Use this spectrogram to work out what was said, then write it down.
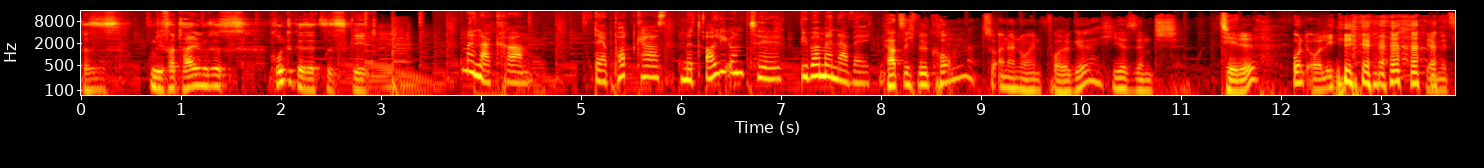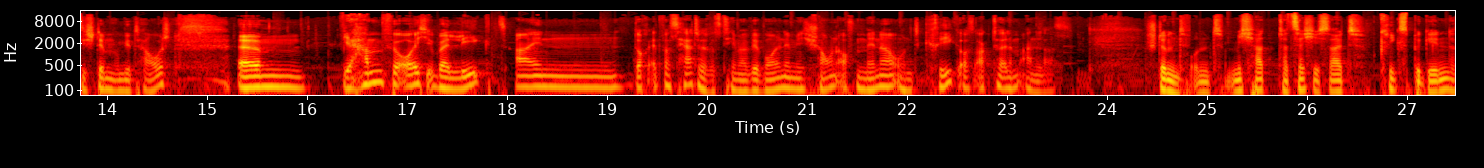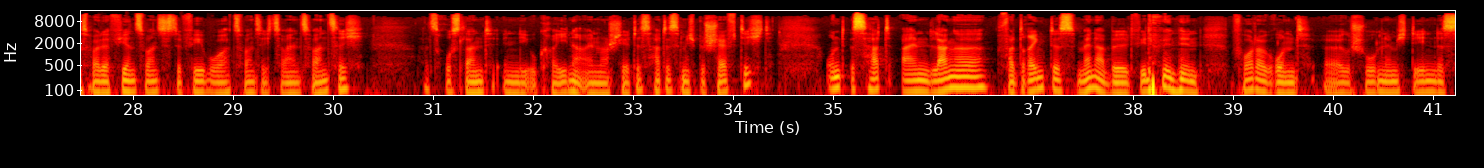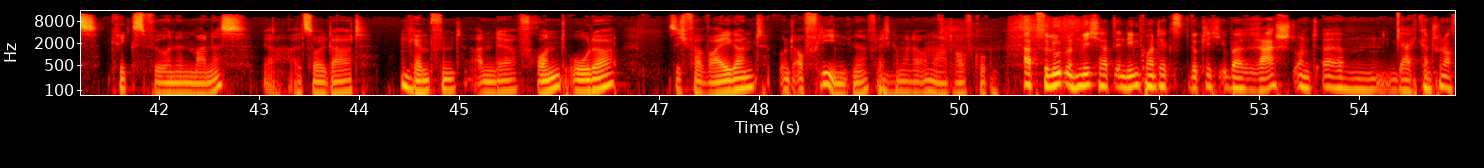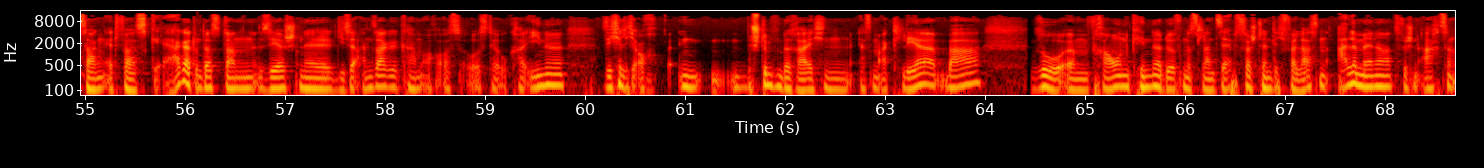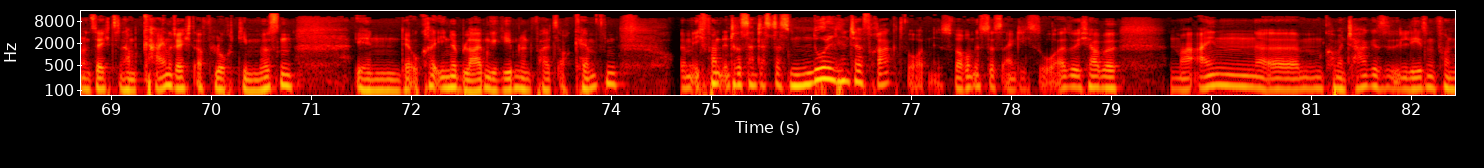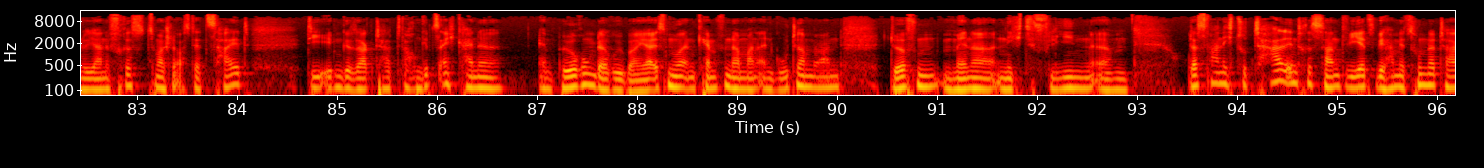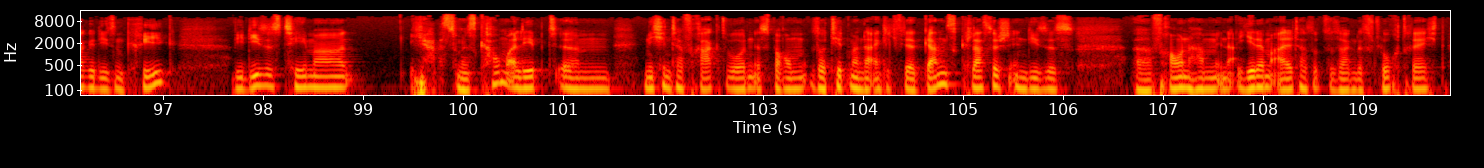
dass es um die Verteidigung des Grundgesetzes geht. Männerkram. Der Podcast mit Olli und Till über Männerwelten. Herzlich willkommen zu einer neuen Folge. Hier sind Till und Olli. Wir haben jetzt die Stimmen getauscht. Ähm, wir haben für euch überlegt ein doch etwas härteres Thema. Wir wollen nämlich schauen auf Männer und Krieg aus aktuellem Anlass. Stimmt. Und mich hat tatsächlich seit Kriegsbeginn, das war der 24. Februar 2022, als Russland in die Ukraine einmarschiert ist, hat es mich beschäftigt. Und es hat ein lange verdrängtes Männerbild wieder in den Vordergrund äh, geschoben, nämlich den des kriegsführenden Mannes, ja, als Soldat mhm. kämpfend an der Front oder sich verweigernd und auch fliehend. Ne? Vielleicht kann man da auch mal drauf gucken. Absolut. Und mich hat in dem Kontext wirklich überrascht und ähm, ja, ich kann schon auch sagen, etwas geärgert. Und dass dann sehr schnell diese Ansage kam, auch aus, aus der Ukraine, sicherlich auch in bestimmten Bereichen erstmal erklärbar. So, ähm, Frauen, Kinder dürfen das Land selbstverständlich verlassen. Alle Männer zwischen 18 und 16 haben kein Recht auf Flucht. Die müssen in der Ukraine bleiben, gegebenenfalls auch kämpfen. Ähm, ich fand interessant, dass das null hinterfragt worden ist. Warum ist das eigentlich so? Also ich habe mal einen ähm, Kommentar gelesen von Juliane Frist, zum Beispiel aus der Zeit, die eben gesagt hat, warum gibt es eigentlich keine Empörung darüber? Ja, ist nur ein kämpfender Mann ein guter Mann? Dürfen Männer nicht fliehen? Ähm, das fand ich total interessant, wie jetzt, wir haben jetzt 100 Tage diesen Krieg, wie dieses Thema ich habe es zumindest kaum erlebt, ähm, nicht hinterfragt worden ist, warum sortiert man da eigentlich wieder ganz klassisch in dieses, äh, Frauen haben in jedem Alter sozusagen das Fluchtrecht,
